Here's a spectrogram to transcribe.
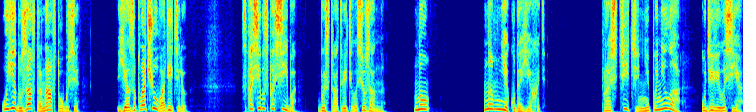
Уеду завтра на автобусе. Я заплачу водителю». «Спасибо, спасибо», — быстро ответила Сюзанна. «Но нам некуда ехать». «Простите, не поняла», — удивилась я.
